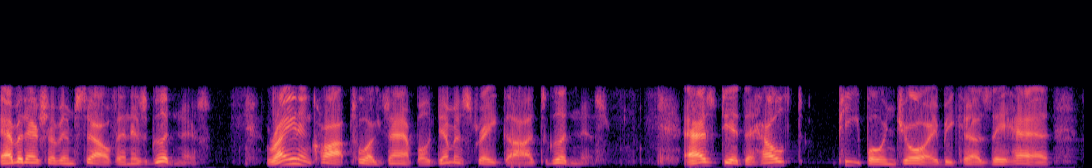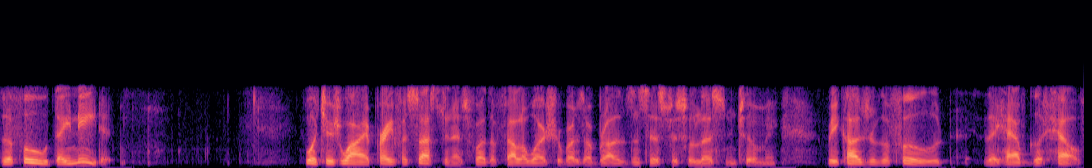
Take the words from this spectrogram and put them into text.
evidence of himself and his goodness. Rain and crops, for example, demonstrate God's goodness, as did the health people enjoy because they had the food they needed which is why I pray for sustenance for the fellow worshipers or brothers and sisters who listen to me. Because of the food, they have good health.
